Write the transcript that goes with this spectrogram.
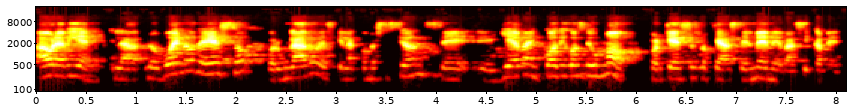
Ahora bien, lo bueno de eso, por un lado, es que la conversación se eh, lleva en códigos de humor, porque eso es lo que hace el meme, básicamente.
